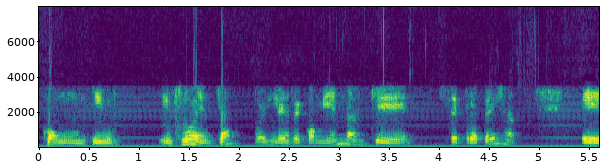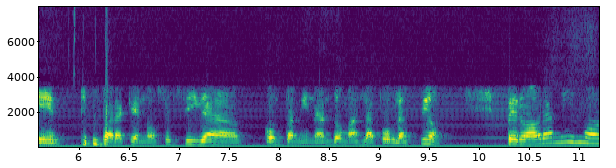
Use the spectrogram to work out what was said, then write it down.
con influenza, pues les recomiendan que se proteja eh, para que no se siga contaminando más la población. Pero ahora mismo,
